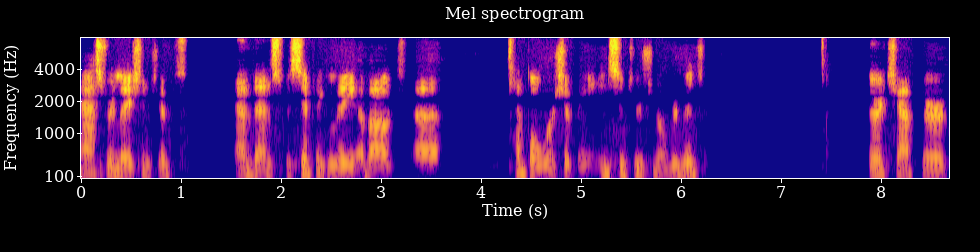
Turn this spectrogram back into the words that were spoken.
caste relationships, and then specifically about uh, temple worshiping, institutional religion third chapter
